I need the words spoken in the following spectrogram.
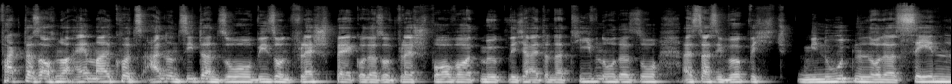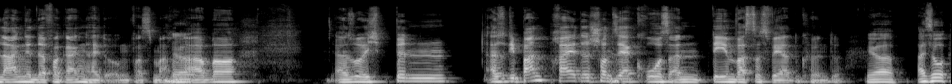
packt das auch nur einmal kurz an und sieht dann so wie so ein Flashback oder so ein Flashforward mögliche Alternativen oder so, als dass sie wirklich Minuten oder Szenen lang in der Vergangenheit irgendwas machen. Ja. Aber also ich bin, also die Bandbreite ist schon sehr groß an dem, was das werden könnte. Ja, also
